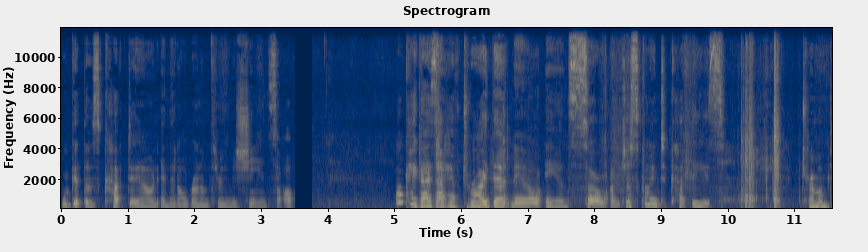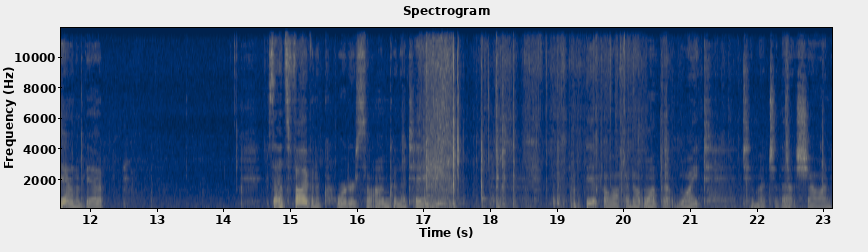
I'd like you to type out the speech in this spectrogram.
We'll get those cut down and then I'll run them through the machine. So I'll Okay guys, I have dried that now and so I'm just going to cut these, trim them down a bit. So That's five and a quarter, so I'm going to take bit off. I don't want that white, too much of that showing.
